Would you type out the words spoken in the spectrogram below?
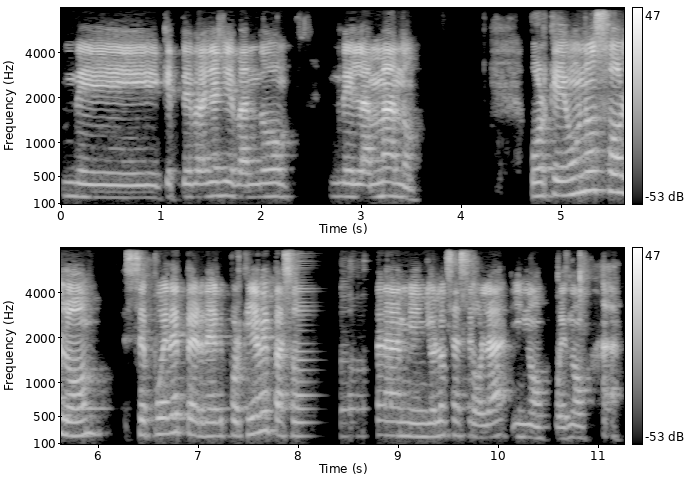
de que te vaya llevando de la mano, porque uno solo se puede perder, porque ya me pasó también, yo lo hacer sola y no, pues no.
